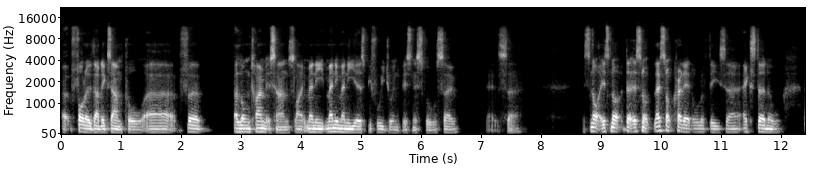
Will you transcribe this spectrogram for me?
uh, follow that example uh, for a long time. It sounds like many many many years before you joined the business school. So it's uh, it's not it's not it's not let's not credit all of these uh, external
